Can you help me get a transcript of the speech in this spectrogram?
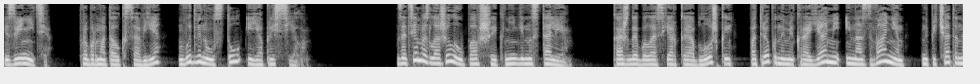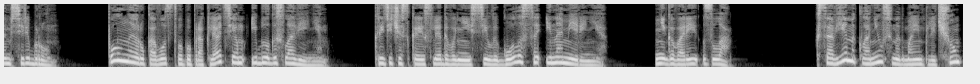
«Извините», — пробормотал Ксавье, выдвинул стул, и я присела. Затем разложила упавшие книги на столе. Каждая была с яркой обложкой, потрепанными краями и названием, напечатанным серебром. Полное руководство по проклятиям и благословениям. Критическое исследование силы голоса и намерения. Не говори зла. Ксавье наклонился над моим плечом,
